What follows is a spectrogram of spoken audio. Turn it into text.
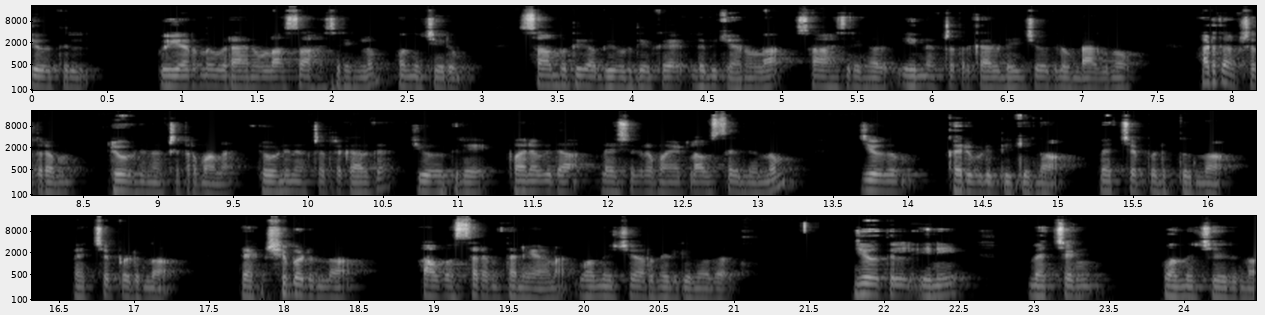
ജീവിതത്തിൽ ഉയർന്നു വരാനുള്ള സാഹചര്യങ്ങളും വന്നു ചേരും. സാമ്പത്തിക അഭിവൃദ്ധിയൊക്കെ ലഭിക്കാനുള്ള സാഹചര്യങ്ങൾ ഈ നക്ഷത്രക്കാരുടെ ജീവിതത്തിൽ ഉണ്ടാകുന്നു. അടുത്ത നക്ഷത്രം രോഹിണി നക്ഷത്രമാണ്. രോഹിണി നക്ഷത്രക്കാർക്ക് ജീവിതത്തിലെ പലവിധ ക്ലേശകരമായിട്ടുള്ള അവസ്ഥയിൽ നിന്നും ജീവിതം കരുപിടിപ്പിക്കുന്ന മെച്ചപ്പെടുത്തുന്ന മെച്ചപ്പെടുന്ന രക്ഷപ്പെടുന്ന അവസരം തന്നെയാണ് വന്നു ചേർന്നിരിക്കുന്നത്. ജീവിതത്തിൽ ഇനി മെച്ചം വന്നു ചേരുന്ന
